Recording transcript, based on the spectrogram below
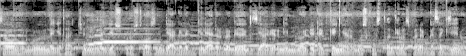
ሰውን ሁሉ ለጌታችን ለኢየሱስ ክርስቶስ እንዲያገለግል ያደረገ እግዚአብሔርን የሚወድ ደገኛ ንጉሥ ቆስጠንጢኖስ በነገሰ ጊዜ ነው።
